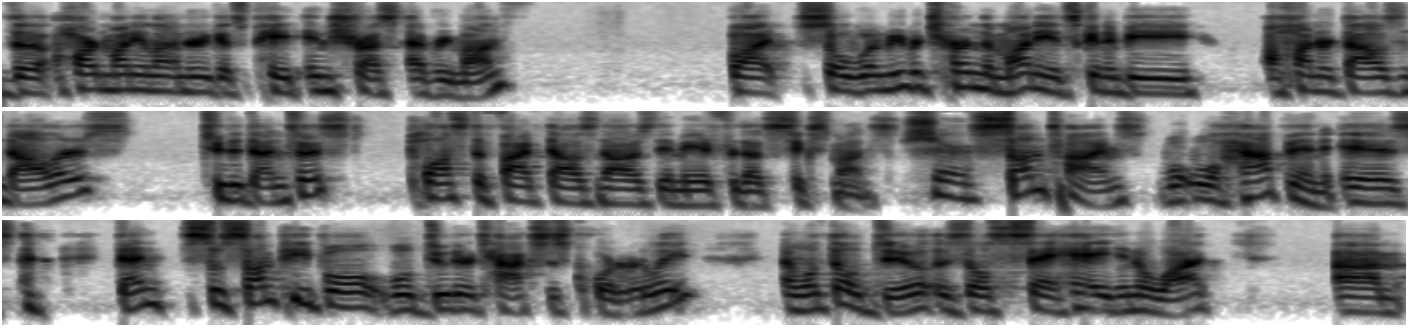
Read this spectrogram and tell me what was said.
the hard money lender gets paid interest every month. But so when we return the money, it's going to be a hundred thousand dollars to the dentist plus the five thousand dollars they made for that six months. Sure. Sometimes what will happen is then so some people will do their taxes quarterly, and what they'll do is they'll say, "Hey, you know what? Um,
